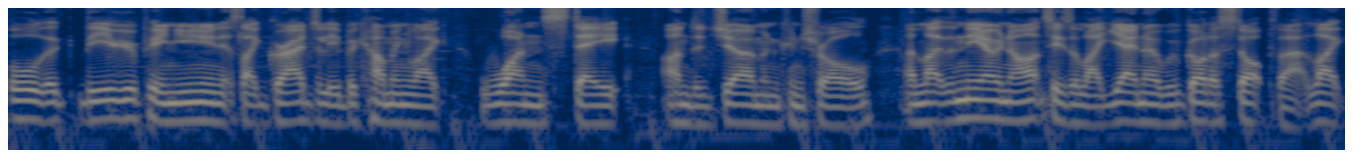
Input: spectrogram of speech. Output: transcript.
all the, the European Union, it's like gradually becoming like one state under German control. And like the neo Nazis are like, yeah, no, we've got to stop that. Like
